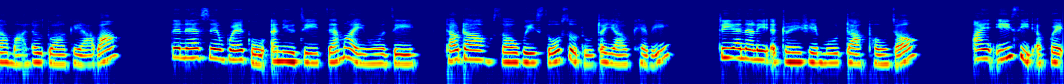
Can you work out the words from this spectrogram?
တာမှာလှုပ်သွားခဲ့ရပါ။တင်တဲ့စင်ပွဲကို NUG ကျမ်းမာရေးဝန်ကြီးဒေါက်တာဇော်ဝေဆိုးဆိုသူတက်ရောက်ခဲ့ပြီး TNL အတွင်းရေးမှူးတာဖုံကျော် IEC အဖွဲ့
